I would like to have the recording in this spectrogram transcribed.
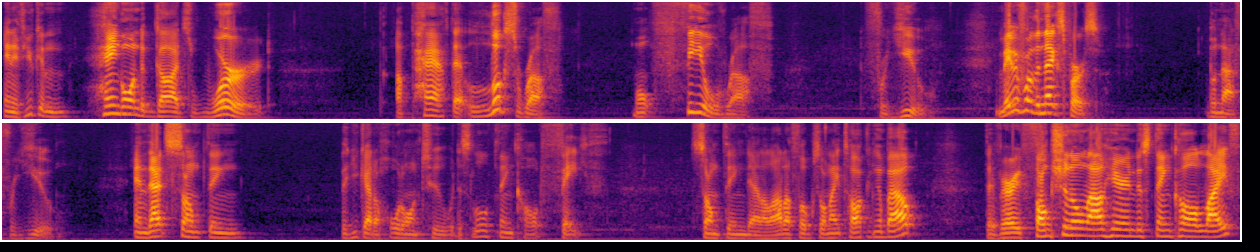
And if you can hang on to God's word, a path that looks rough won't feel rough for you. Maybe for the next person, but not for you. And that's something that you got to hold on to with this little thing called faith. Something that a lot of folks don't like talking about. They're very functional out here in this thing called life.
